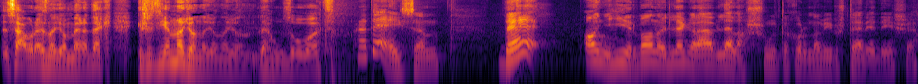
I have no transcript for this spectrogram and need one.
számomra ez nagyon meredek, és ez ilyen nagyon-nagyon-nagyon lehúzó volt. Hát elhiszem. De annyi hír van, hogy legalább lelassult a koronavírus terjedése.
